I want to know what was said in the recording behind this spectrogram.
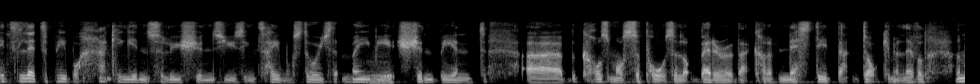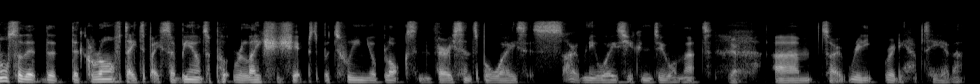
it's led to people hacking in solutions using table storage that maybe mm. it shouldn't be, and uh, Cosmos supports a lot better at that kind of nested that document level, and also the, the the graph database. So being able to put relationships between your blocks in a very sensible ways ways. There's so many ways you can do on that. Yeah. Um, so really, really happy to hear that.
